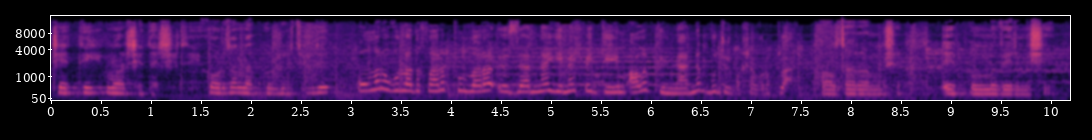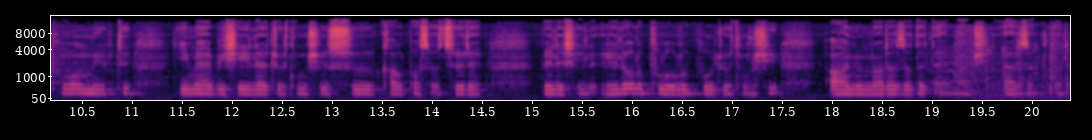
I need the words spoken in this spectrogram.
getdik marketə girdik. Oradan da pul götürdük. Onlar uğurladıkları pullara özlərinə yemək və geyim alıb günlərini bu cür başa vurublar. Paltar almışıq, ev pulunu vermişik. Pul olmayıbdı, yeməyə bir şeylər götürmüşük, su, kalpasa, çörək, belə şeylər. Elə olub pul olub, pul götürmüşük. Aynunlara zada dəyməmişik, ərzaqları.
